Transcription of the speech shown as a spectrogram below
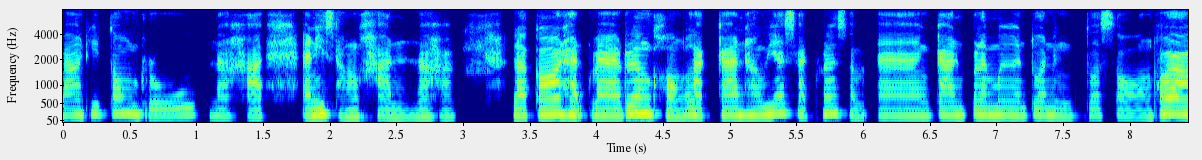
บ้างที่ต้องรู้นะคะ อันนี้สำคัญนะคะ แล้วก็ถัดมาเรื่องของหลักการทางวิทยาศาสตร์เครื่องสำอาง การประเมินตัว 1 ตัว 2 เพราะเรา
